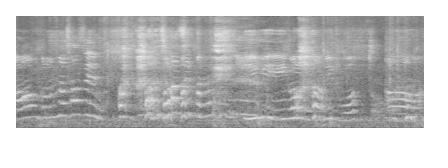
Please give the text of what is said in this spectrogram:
아, 너무 사진, 사진. 이미 이거 이미 부었어. 아,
